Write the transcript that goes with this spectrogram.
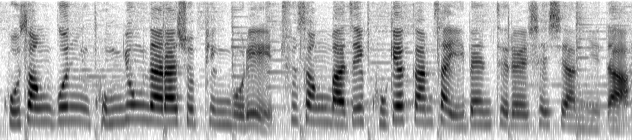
고성군 공룡나라 쇼핑몰이 추석맞이 고객감사 이벤트를 실시합니다.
